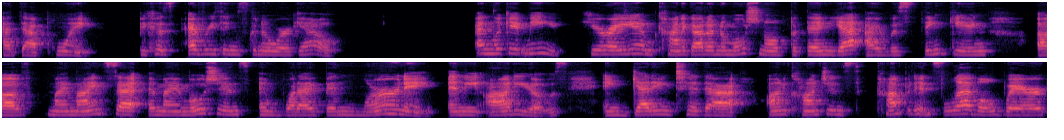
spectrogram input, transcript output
at that point because everything's going to work out. And look at me. Here I am, kind of got an emotional, but then yet I was thinking of my mindset and my emotions and what I've been learning in the audios and getting to that unconscious competence level where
